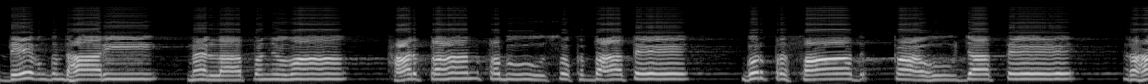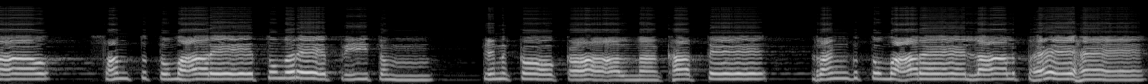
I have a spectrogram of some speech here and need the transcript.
ਦੇਵ ਗੰਧਾਰੀ ਮਹਿਲਾ ਪੰਜਵਾ। ਹਰ ਪ੍ਰਾਨ ਪ੍ਰਭੂ ਸੁਖ ਦਾਤੇ, ਗੁਰ ਪ੍ਰਸਾਦ ਕਾਹੂ ਜਾਤੇ। ਰਹਾਉ ਸੰਤ ਤੁਮਾਰੇ, ਤੁਮਰੇ ਪ੍ਰੀਤਮ, ਤਿਨ ਕੋ ਕਾਲ ਨ ਖਾਤੇ। ਰੰਗ ਤੁਮਾਰੇ ਲਾਲ ਭੈ ਹੈ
